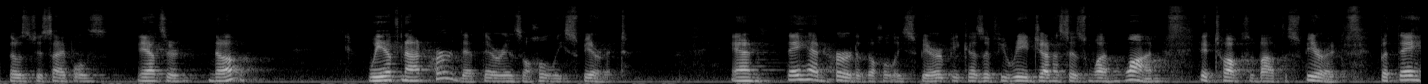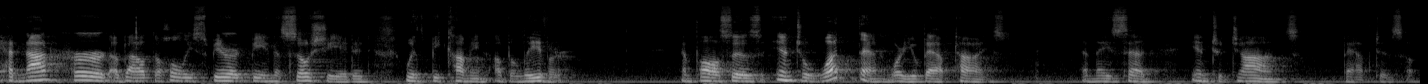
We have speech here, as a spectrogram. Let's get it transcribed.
those disciples answered, No. We have not heard that there is a Holy Spirit. And they had heard of the Holy Spirit because if you read Genesis 1 1, it talks about the Spirit. But they had not heard about the Holy Spirit being associated with becoming a believer. And Paul says, Into what then were you baptized? And they said, Into John's baptism.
